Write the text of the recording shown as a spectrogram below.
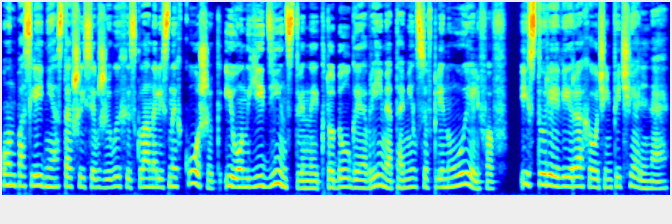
Он последний оставшийся в живых из клана лесных кошек, и он единственный, кто долгое время томился в плену у эльфов. История Вейраха очень печальная.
